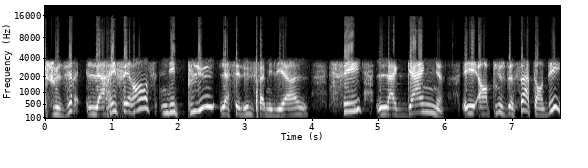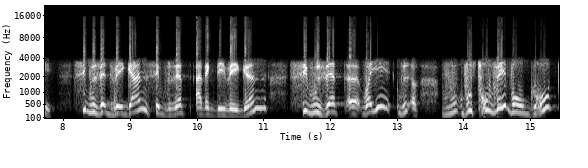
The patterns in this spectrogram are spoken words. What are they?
je veux dire, la référence n'est plus la cellule familiale, c'est la gagne. Et en plus de ça, attendez, si vous êtes vegan, si vous êtes avec des vegans, si vous êtes, euh, voyez, euh, vous, vous, trouvez vos groupes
